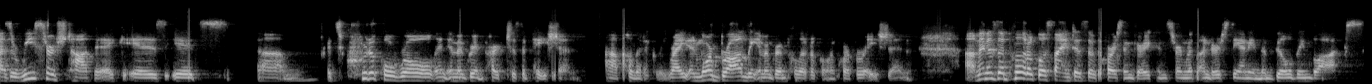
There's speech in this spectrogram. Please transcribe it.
as a research topic is its um, its critical role in immigrant participation uh, politically, right, and more broadly, immigrant political incorporation. Um, and as a political scientist, of course, I'm very concerned with understanding the building blocks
